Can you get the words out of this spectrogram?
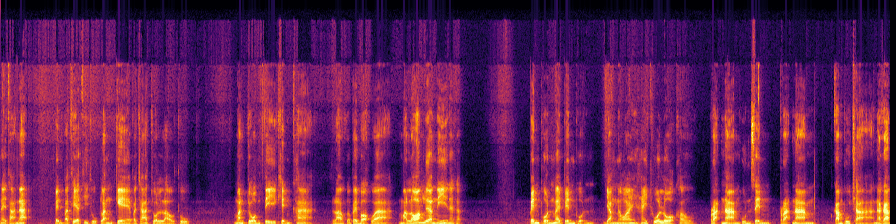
ในฐานะเป็นประเทศที่ถูกลังแกประชาชนเราถูกมันโจมตีเข็นฆ่า เราก็ไปบอกว่ามาร้องเรื่องนี้นะครับ เป็นผลไม่เป็นผลอย่างน้อยให้ทั่วโลกเขาประนามฮุนเซน ประนามกัมพูชานะครับ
